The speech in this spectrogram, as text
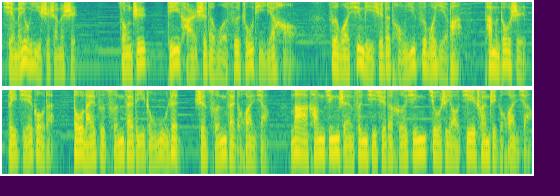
且没有意识什么事。总之，笛卡尔式的我思主体也好。自我心理学的统一自我也罢，它们都是被结构的，都来自存在的一种误认，是存在的幻象。拉康精神分析学的核心就是要揭穿这个幻想，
